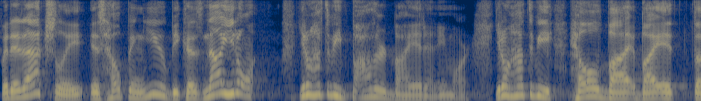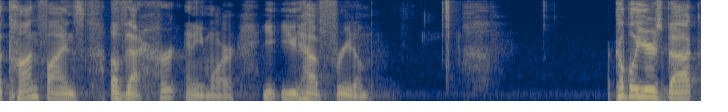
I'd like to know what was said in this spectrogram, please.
But it actually is helping you because now you don't you don't have to be bothered by it anymore. You don't have to be held by, by it, the confines of that hurt anymore. You, you have freedom. A couple years back,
